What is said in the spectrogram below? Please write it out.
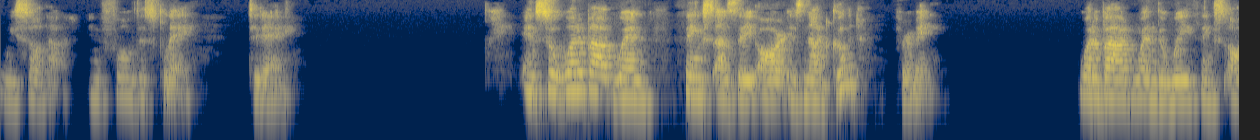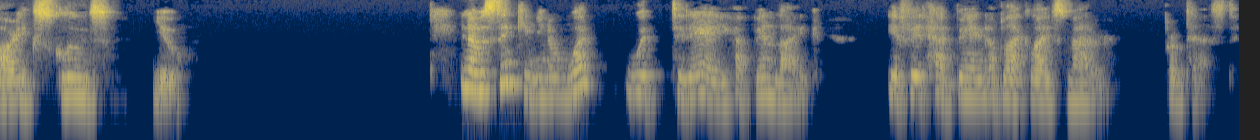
We saw that in full display today. And so, what about when things as they are is not good for me? What about when the way things are excludes you? And I was thinking, you know, what would today have been like if it had been a Black Lives Matter protest?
